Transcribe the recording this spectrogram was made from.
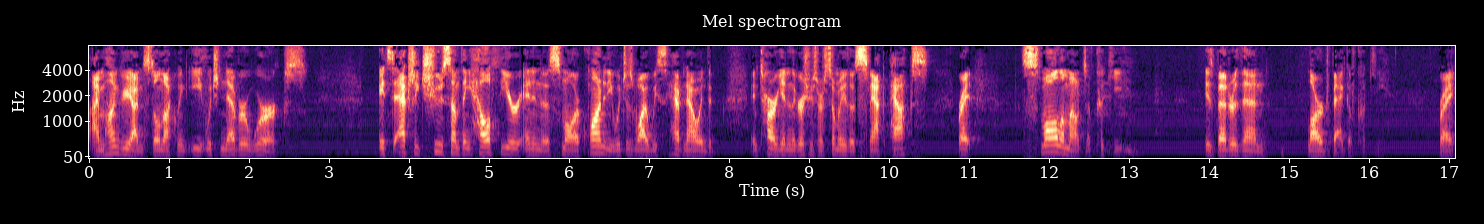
I'm hungry, I'm still not going to eat, which never works. It's to actually choose something healthier and in a smaller quantity, which is why we have now in the in Target and the grocery store so many of those snack packs, right? Small amounts of cookie is better than large bag of cookie, right?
